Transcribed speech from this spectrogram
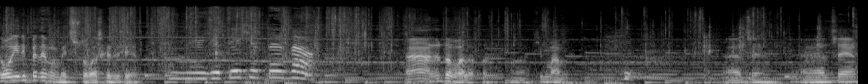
Εγώ γιατί παιδεύομαι έτσι στο βάσκα κατευθείαν. Ε, γιατί έχει αυτά εδώ. Α, δεν το βγάλω αυτό. Α, κοιμάμαι. Έτσι, έτσι.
